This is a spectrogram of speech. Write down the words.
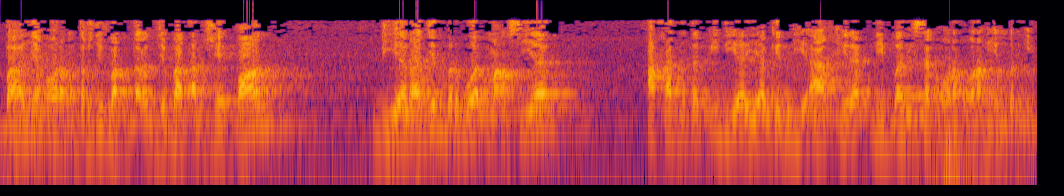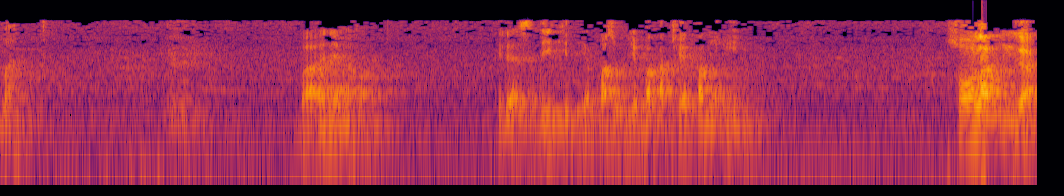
Banyak orang terjebak dalam jebakan syaitan, dia rajin berbuat maksiat, akan tetapi dia yakin di akhirat di barisan orang-orang yang beriman. Banyak orang. Tidak sedikit yang masuk jebakan syaitan yang ini. Sholat enggak.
